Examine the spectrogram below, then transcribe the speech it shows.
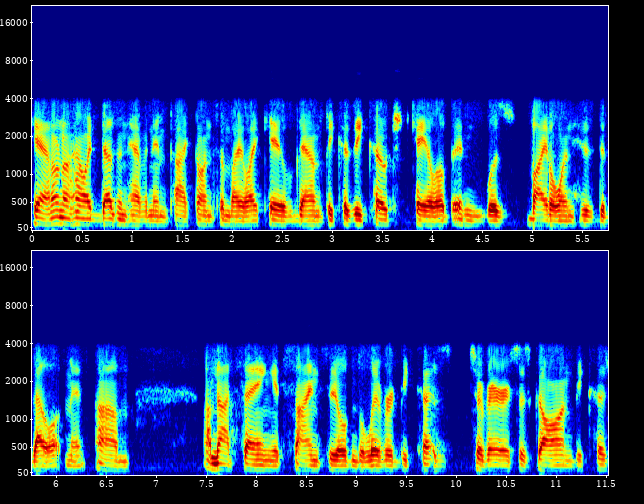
Yeah, I don't know how it doesn't have an impact on somebody like Caleb Downs because he coached Caleb and was vital in his development. Um, I'm not saying it's signed, sealed, and delivered because Travaris is gone because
